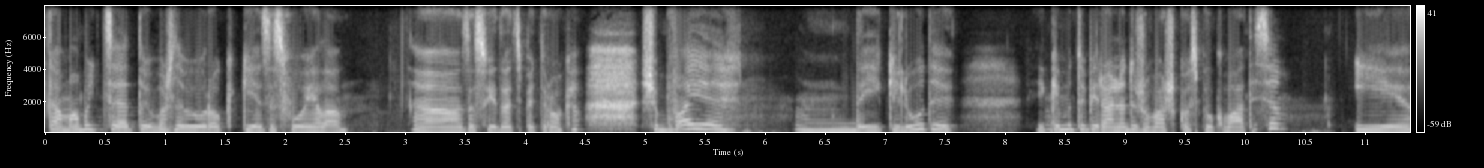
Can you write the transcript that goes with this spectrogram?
Та, мабуть, це той важливий урок, який я засвоїла е, за свої 25 років. Що буває деякі люди, якими тобі реально дуже важко спілкуватися, і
